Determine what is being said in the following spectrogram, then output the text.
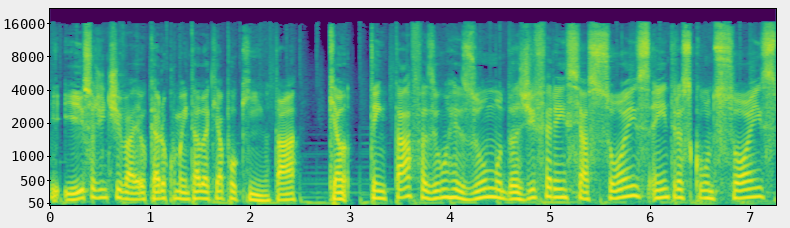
e, e isso a gente vai, eu quero comentar daqui a pouquinho, tá? que é tentar fazer um resumo das diferenciações entre as condições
